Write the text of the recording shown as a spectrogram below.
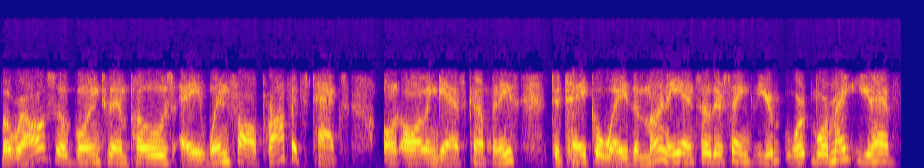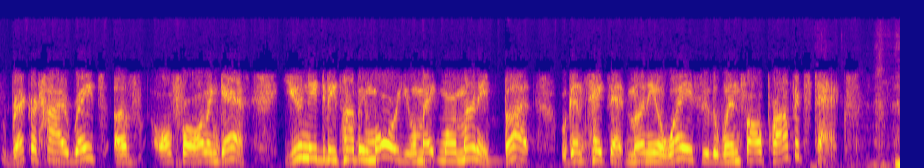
but we're also going to impose a windfall profits tax on oil and gas companies to take away the money. And so they're saying you're we're, we're make, you have record high rates of for oil and gas. You need to be pumping more, you'll make more money, but we're going to take that money away through the windfall profits tax.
